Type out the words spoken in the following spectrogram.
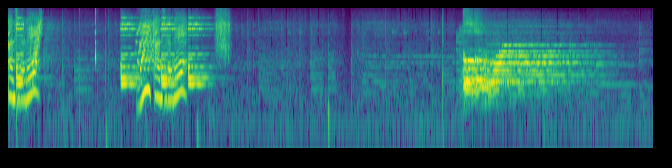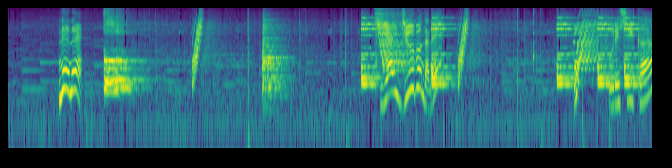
感じだね。いい感じだね。ねえねえ。気合十分だね。お嬉しいか？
